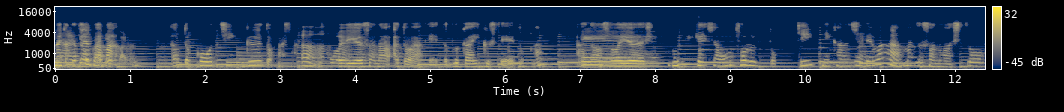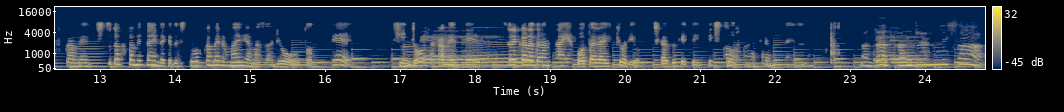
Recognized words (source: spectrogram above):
なんか例えばまああとコーチングとかさ、うんうんこういうそのあとは、えー、と部下育成とかあのそういうコミュニケーションを取る時に関しては、まずその質を深め質が深めたいんだけど質を深める前にはまずは量を取って頻度を高めてそれからだんだんやっぱお互い距離を近づけていって質を深めるみたいなね。まあじゃあ単純にさ、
